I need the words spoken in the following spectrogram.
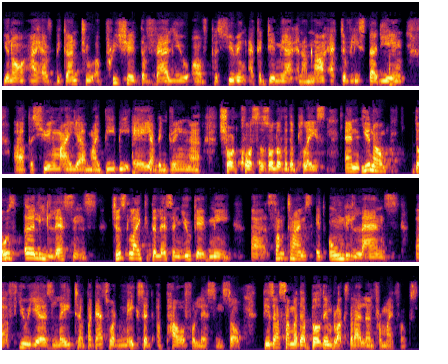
you know, I have begun to appreciate the value of pursuing academia, and I'm now actively studying, uh, pursuing my uh, my BBA. I've been doing uh, short courses all over the place, and you know know, those early lessons, just like the lesson you gave me, uh, sometimes it only lands a few years later, but that's what makes it a powerful lesson. So these are some of the building blocks that I learned from my folks.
